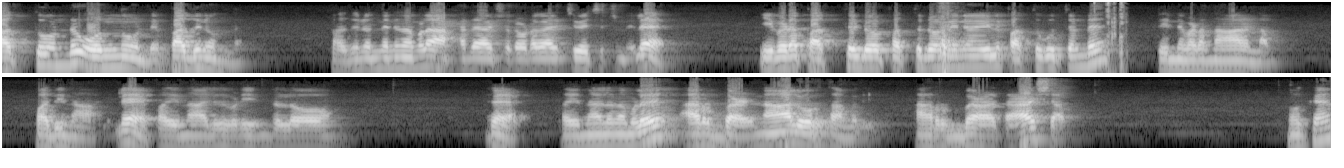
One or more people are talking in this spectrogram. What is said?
പത്തും ഉണ്ട് ഒന്നും ഉണ്ട് പതിനൊന്ന്. പതിനൊന്നിന് നമ്മൾ അഹദാഷറോടെ വരച്ചു വെച്ചിട്ടുണ്ട് അല്ലേ? ഇവിടെ പത്ത് ഡോ പത്ത് ഡൊമിനോയിൽ പത്ത് കുത്തുണ്ട്. പിന്നെ ഇവിടെ നാലെണ്ണം. പതിനാല് അല്ലേ പതിനാല് ഇവിടെ ഉണ്ടല്ലോ. അല്ലേ പതിനാല് നമ്മൾ അർബ നാല് ഓർത്താൽ മതി. അർബാഷ ഓക്കെ?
